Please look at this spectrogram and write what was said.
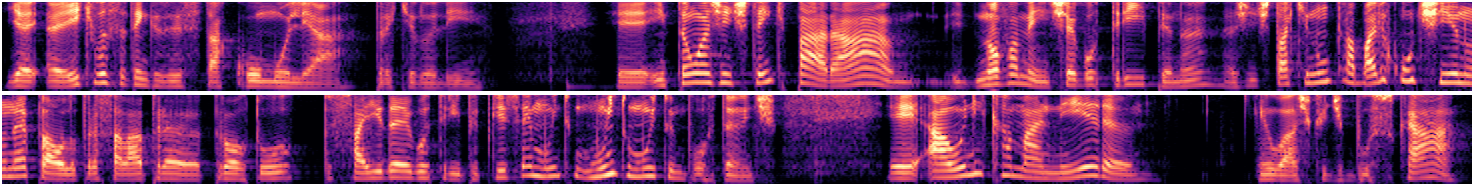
E é, é aí que você tem que exercitar como olhar para aquilo ali. É, então a gente tem que parar, novamente, egotrip, né? A gente está aqui num trabalho contínuo, né, Paulo, para falar para o autor sair da egotrip, porque isso é muito, muito, muito importante. É, a única maneira, eu acho que, de buscar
